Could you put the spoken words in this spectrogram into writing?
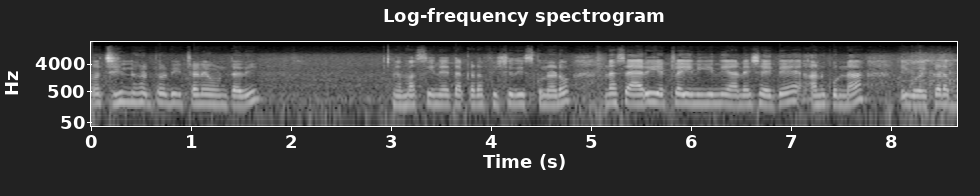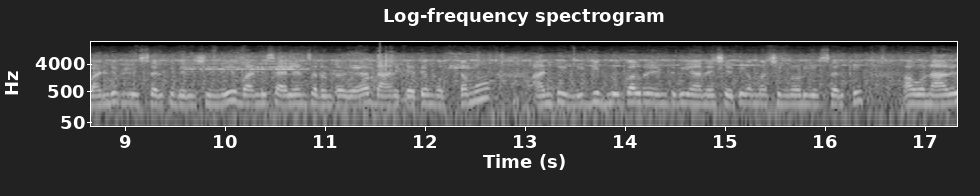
మా చిన్నోడితో ఇట్లనే ఉంటుంది. మా సీన్ అయితే అక్కడ ఫిష్ తీసుకున్నాడు. నా శారీ ఎట్లా ఇనిగింది అనేసి అయితే అనుకున్నా. ఇగో ఇక్కడ బండి చూసేసరికి తెలిసింది. బండి సైలెన్సర్ ఉంటుంది కదా దానికైతే మొత్తము అంటింది. ఈ బ్లూ కలర్ ఏంటిది అనేసి అయితే ఇక మా చిన్నోడు చూసేసరికి అగో నాదే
